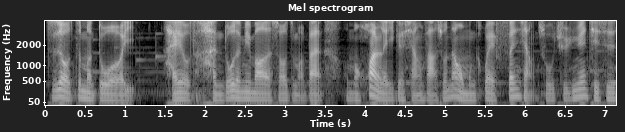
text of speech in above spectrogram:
只有这么多而已。还有很多的面包的时候怎么办？我们换了一个想法，说那我们会分享出去？因为其实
